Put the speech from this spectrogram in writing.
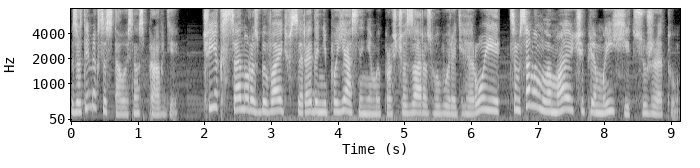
за тим, як це сталося насправді. Чи як сцену розбивають всередині поясненнями, про що зараз говорять герої, цим самим ламаючи прямий хід сюжету.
